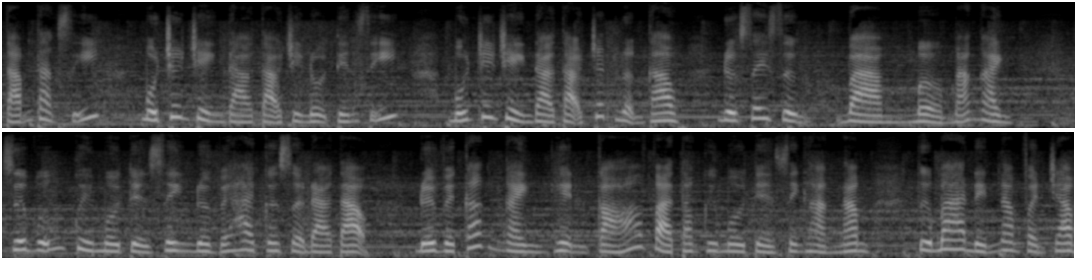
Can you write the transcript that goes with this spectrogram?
8 thạc sĩ, một chương trình đào tạo trình độ tiến sĩ, 4 chương trình đào tạo chất lượng cao được xây dựng và mở mã ngành giữ vững quy mô tuyển sinh đối với hai cơ sở đào tạo đối với các ngành hiện có và tăng quy mô tuyển sinh hàng năm từ 3 đến 5%,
